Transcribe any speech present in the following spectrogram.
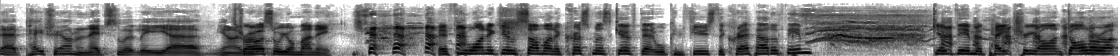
our uh, Patreon and absolutely, uh, you know, Throw us all your money. if you want to give someone a Christmas gift that will confuse the crap out of them, give them a Patreon dollar a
